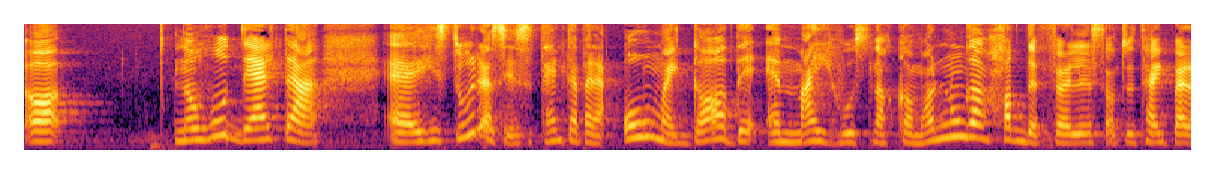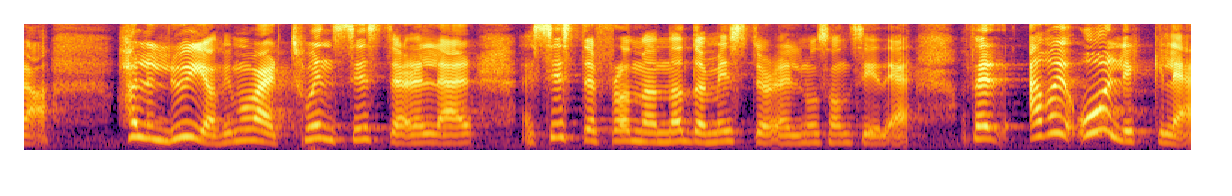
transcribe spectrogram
Og når hun delte eh, historien sin, så tenkte jeg bare Oh my God, det er meg hun snakker om. Har du noen gang hatt det følelsen at du tenker bare Halleluja, vi må være twin sister eller sister from another mister, eller noe sånt, sier de. For jeg var jo òg lykkelig,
